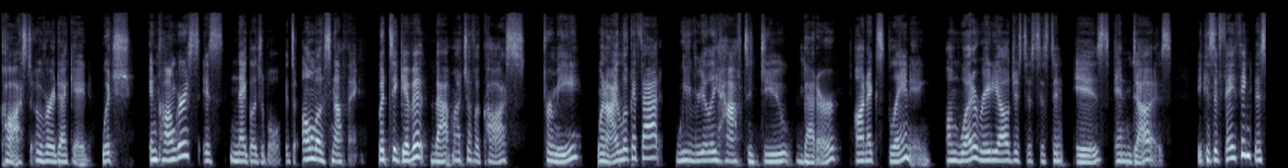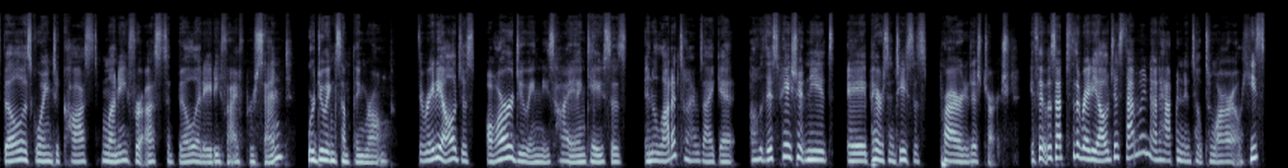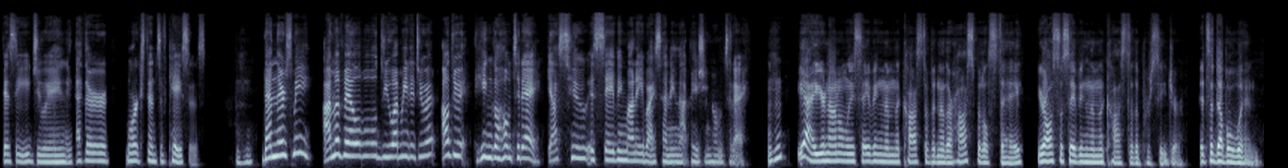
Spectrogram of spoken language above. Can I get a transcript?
cost over a decade, which in Congress is negligible. It's almost nothing. But to give it that much of a cost for me, when I look at that, we really have to do better on explaining on what a radiologist assistant is and does. Because if they think this bill is going to cost money for us to bill at 85%, we're doing something wrong. The radiologists are doing these high end cases. And a lot of times I get, oh, this patient needs a paracentesis prior to discharge. If it was up to the radiologist, that might not happen until tomorrow. He's busy doing other more extensive cases. Mm-hmm. Then there's me. I'm available. Do you want me to do it? I'll do it. He can go home today. Guess who is saving money by sending that patient home today? Mm-hmm. Yeah, you're not only saving them the cost of another hospital stay, you're also saving them the cost of the procedure. It's a double win.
